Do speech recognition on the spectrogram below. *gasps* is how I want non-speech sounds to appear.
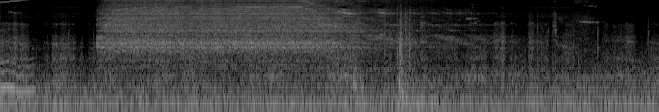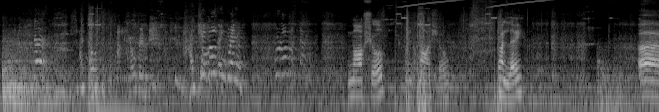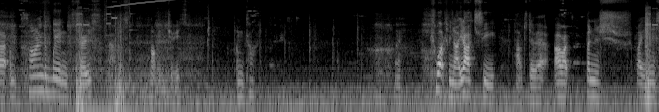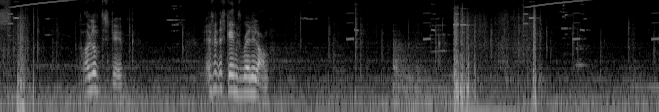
I told you to open. I moving, Graham. We're almost. Marshall, not Marshall, Bradley. Uh, I'm kind of being chased. Not being chased. I'm kind. Just watch me now. You don't have to see how to do it. I might finish playing this. I love this game. I think this game is really long.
